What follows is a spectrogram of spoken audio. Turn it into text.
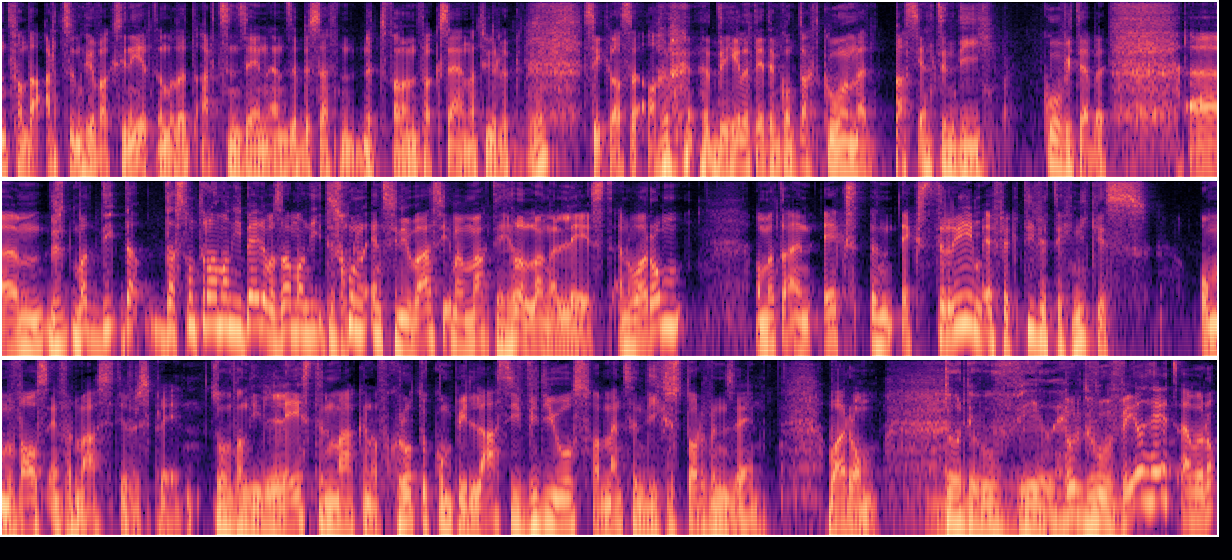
van de artsen gevaccineerd. Omdat het artsen zijn en ze beseffen het nut van een vaccin natuurlijk. Zeker als ze de hele tijd in contact komen met patiënten die COVID hebben. Ehm, dus, maar die, dat, dat stond er allemaal niet bij. Dat was allemaal niet, het is gewoon een insinuatie en men maakt een hele lange lijst. En waarom? Omdat dat een, ex- een extreem effectieve techniek is om vals informatie te verspreiden. Zo van die lijsten maken of grote compilatievideo's van mensen die gestorven zijn. Waarom? Door de hoeveelheid. Door de hoeveelheid en waarom.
